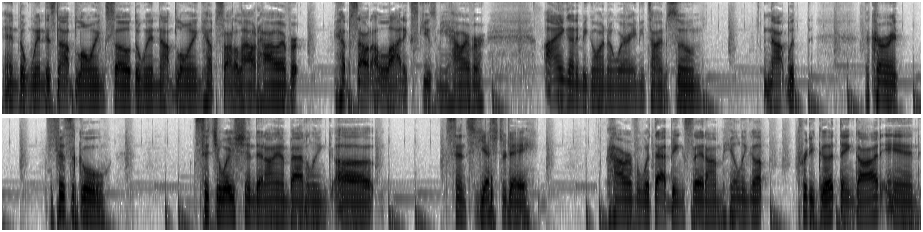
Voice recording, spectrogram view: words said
and the wind is not blowing, so the wind not blowing helps out a lot. However, helps out a lot, excuse me. However, I ain't to be going nowhere anytime soon. Not with the current physical situation that I am battling uh, since yesterday. However, with that being said, I'm healing up pretty good, thank God, and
